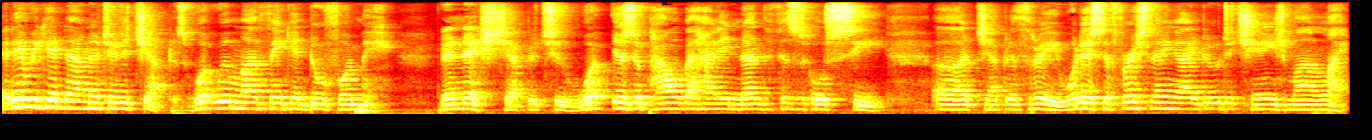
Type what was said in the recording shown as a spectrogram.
And then we get down into the chapters. What will my thinking do for me? The next chapter two. What is the power behind a non-physical seed? Uh, chapter three. What is the first thing I do to change my life?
